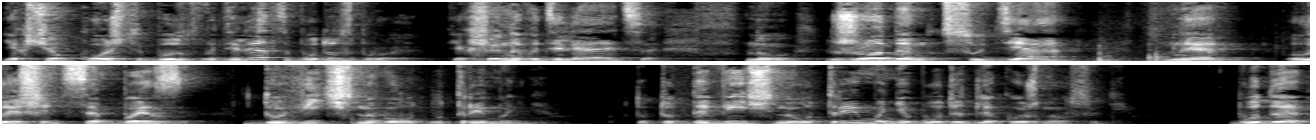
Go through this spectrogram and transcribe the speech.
Якщо кошти будуть виділятися, будуть зброя. Якщо не виділяється, ну жоден суддя не лишиться без довічного утримання. Тобто довічне утримання буде для кожного судді. Буде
